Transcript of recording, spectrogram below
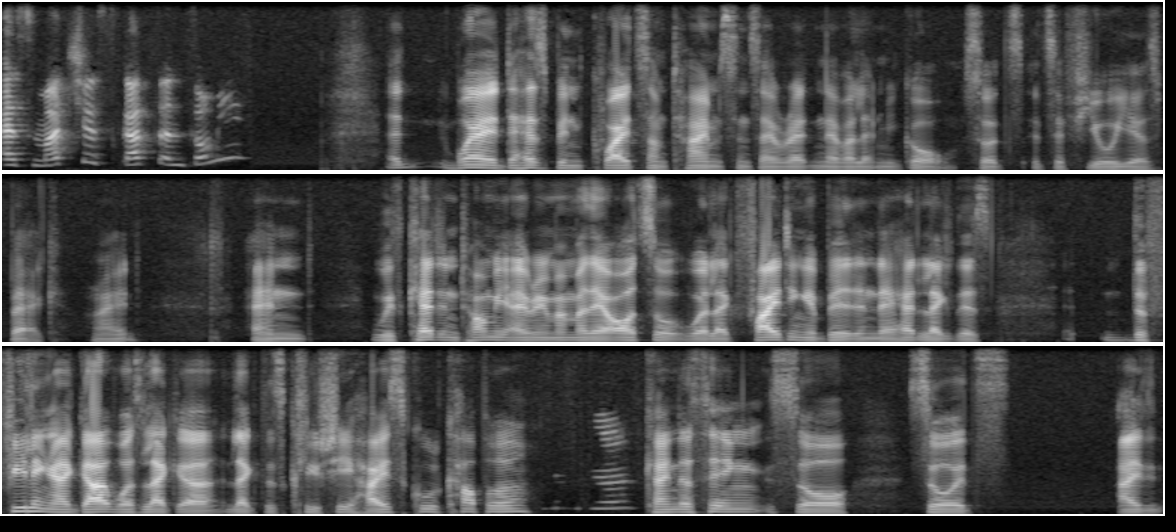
as much as Kat and Tommy? Uh, well, it has been quite some time since I read Never Let Me Go, so it's it's a few years back, right? And with Kat and Tommy, I remember they also were like fighting a bit, and they had like this. The feeling I got was like a like this cliche high school couple Mhm. kind of thing. So so it's I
